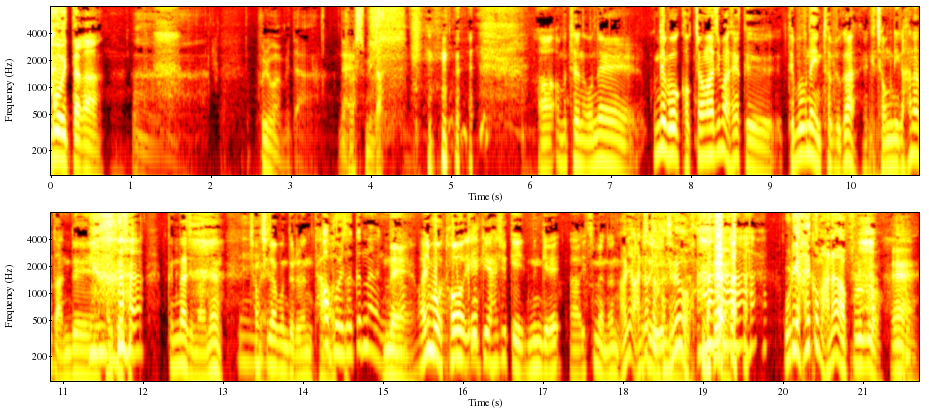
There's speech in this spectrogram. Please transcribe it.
누워 있다가 아, 훌륭합니다. 네. 그렇습니다. 어, 아무튼 오늘 근데 뭐 걱정하지 마세요. 그 대부분의 인터뷰가 이렇게 정리가 하나도 안 된 상태에서 끝나지만은 네. 청취자분들은 다 아, 어떤- 벌써 끝나는 거예요? 네. 아니 뭐더 이렇게? 얘기하실 게 있는 게 아, 있으면은 아니 앉았다 가세요. 네. 우리 할 거 많아 앞으로도. 예.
